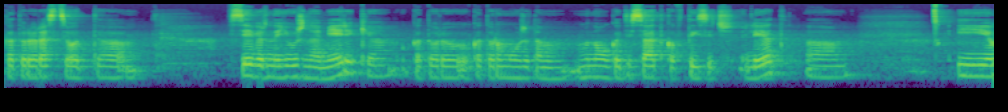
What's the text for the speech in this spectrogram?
которое растет в Северной и Южной Америке, который, которому уже там много десятков тысяч лет. И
